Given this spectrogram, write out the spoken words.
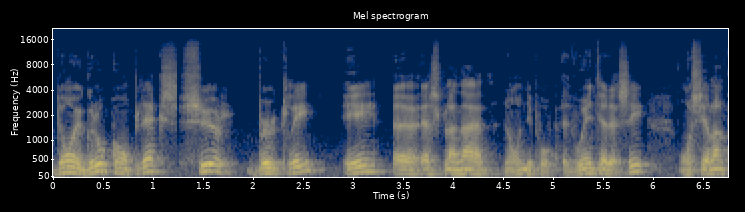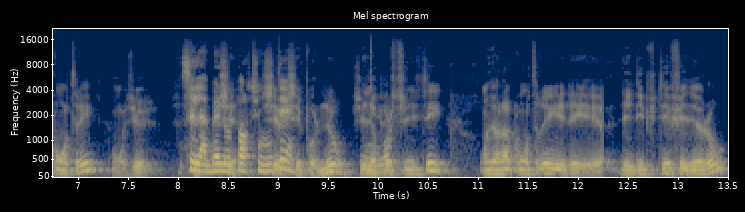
dont un gros complexe sur Berkeley et euh, Esplanade. Non, on n'est pas. Êtes-vous intéressé? On s'est rencontrés. Mon Dieu. C'est la belle opportunité. C'est pour nous. C'est l'opportunité. On a rencontré les, les, députés fédéraux.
